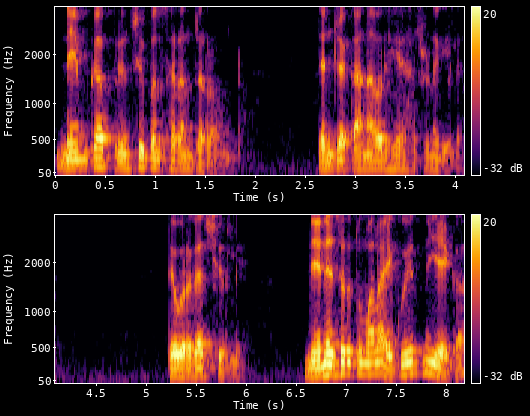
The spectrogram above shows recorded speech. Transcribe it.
नेमका प्रिन्सिपल सरांचा राऊंड. त्यांच्या कानावर हे हसणं गेलं. ते वर्गात शिरले. नेनेसर तुम्हाला ऐकू येत नाही आहे का?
